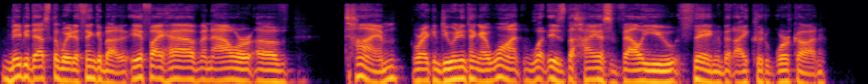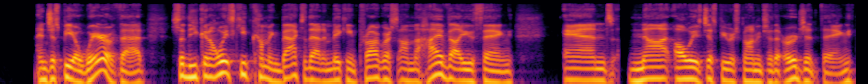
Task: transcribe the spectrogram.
maybe that's the way to think about it. If I have an hour of time where I can do anything I want, what is the highest value thing that I could work on and just be aware of that so that you can always keep coming back to that and making progress on the high value thing and not always just be responding to the urgent thing.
